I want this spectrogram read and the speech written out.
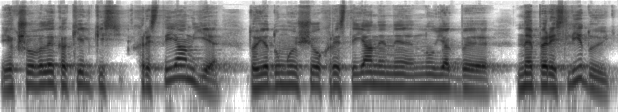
Якщо велика кількість християн є, то я думаю, що християни не, ну, якби не переслідують,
